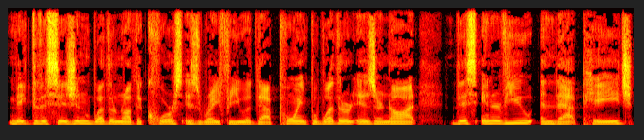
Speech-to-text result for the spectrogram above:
make the decision whether or not the course is right for you at that point. But whether it is or not, this interview and that page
